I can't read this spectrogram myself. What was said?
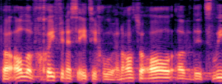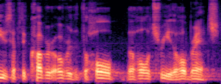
But all of choifines eitzichlu, and also all of its leaves have to cover over the, the whole the whole tree, the whole branch.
